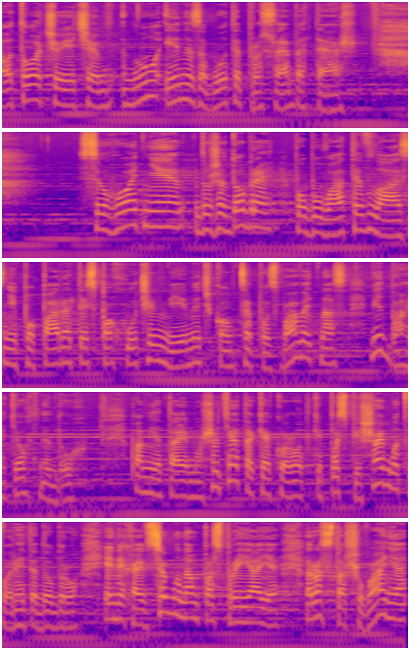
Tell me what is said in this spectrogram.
оточуючим, ну і не забути про себе теж. Сьогодні дуже добре побувати в лазні, попаритись пахучим віничком. Це позбавить нас від багатьох недуг. Пам'ятаємо, життя таке коротке, поспішаймо творити добро. І нехай в цьому нам посприяє розташування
